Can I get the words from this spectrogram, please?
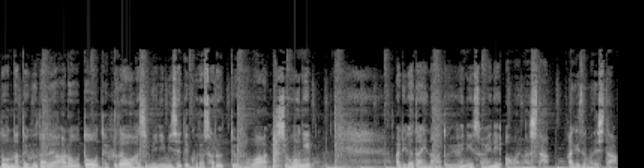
どんな手札であろうと手札を初めに見せてくださるっていうのは非常にありがたいなというふうにそういうふうに思いました。あげざまでした。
